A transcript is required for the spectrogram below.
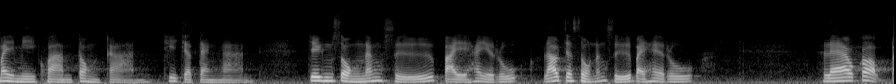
ไม่มีความต้องการที่จะแต่งงาน จึงส่งหนังสือไปให้รู้ เราจะส่งหนังสือไปให้รู้ แล้วก็ไป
